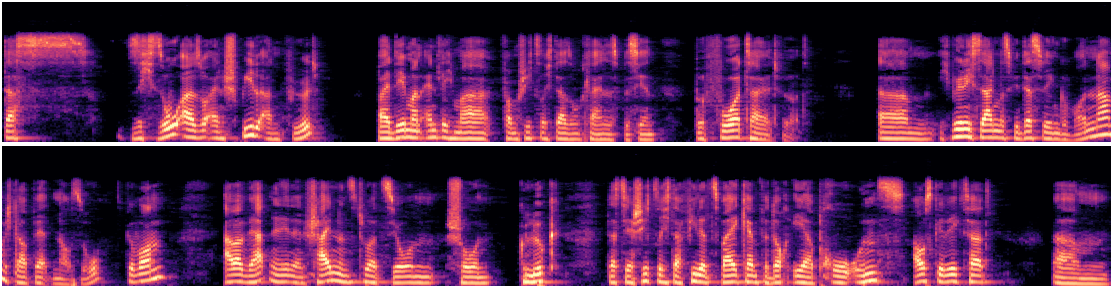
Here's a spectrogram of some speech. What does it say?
dass sich so also ein Spiel anfühlt, bei dem man endlich mal vom Schiedsrichter so ein kleines bisschen bevorteilt wird. Ähm, ich will nicht sagen, dass wir deswegen gewonnen haben. Ich glaube, wir hätten auch so gewonnen. Aber wir hatten in den entscheidenden Situationen schon Glück, dass der Schiedsrichter viele Zweikämpfe doch eher pro uns ausgelegt hat. Ähm,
